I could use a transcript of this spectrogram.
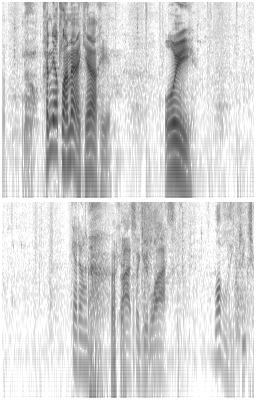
خلني أطلع معك يا أخي. وي Get on. أوكي That's a good lass. Lovely creature.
